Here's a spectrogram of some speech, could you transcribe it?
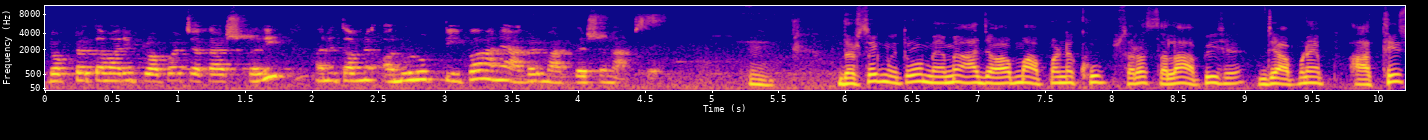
ડૉક્ટર તમારી પ્રોપર ચકાસ કરી અને તમને અનુરૂપ ટીપા અને આગળ માર્ગદર્શન આપશે. દર્શક મિત્રો મેમે આ જવાબમાં આપણને ખૂબ સરસ સલાહ આપી છે, જે આપણે આજથી જ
